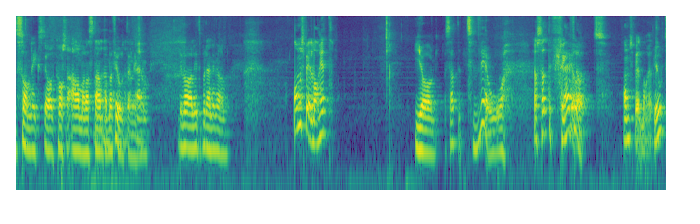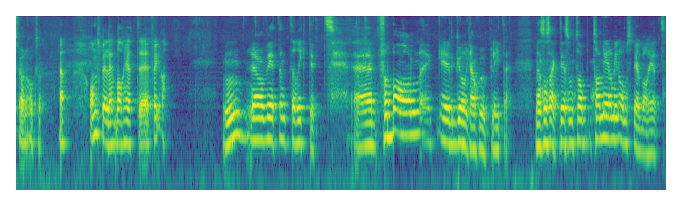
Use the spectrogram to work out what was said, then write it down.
Sonic står och korsar armarna och stampar med foten liksom. Det var lite på den nivån. Omspelbarhet. Jag satte två. Jag satte fyra. Nej, förlåt. Omspelbarhet. Jo, två där också. Omspelbarhet eh, fyra. Mm, jag vet inte riktigt. Eh, för barn eh, går det kanske upp lite. Men som sagt, det som tar, tar ner min omspelbarhet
